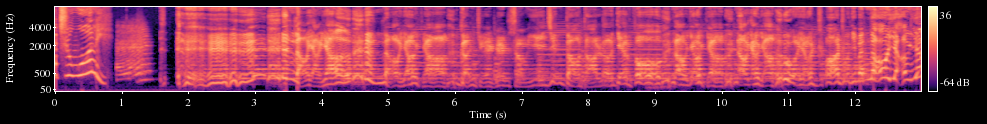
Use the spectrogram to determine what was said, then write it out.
吱窝里。挠痒痒，挠痒痒，感觉人生已经到达了巅峰。挠痒痒，挠痒痒，我要抓住你们挠痒痒。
